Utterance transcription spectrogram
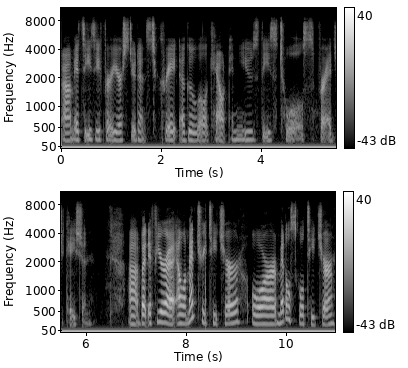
um, it's easy for your students to create a Google account and use these tools for education. Uh, but if you're an elementary teacher or middle school teacher,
